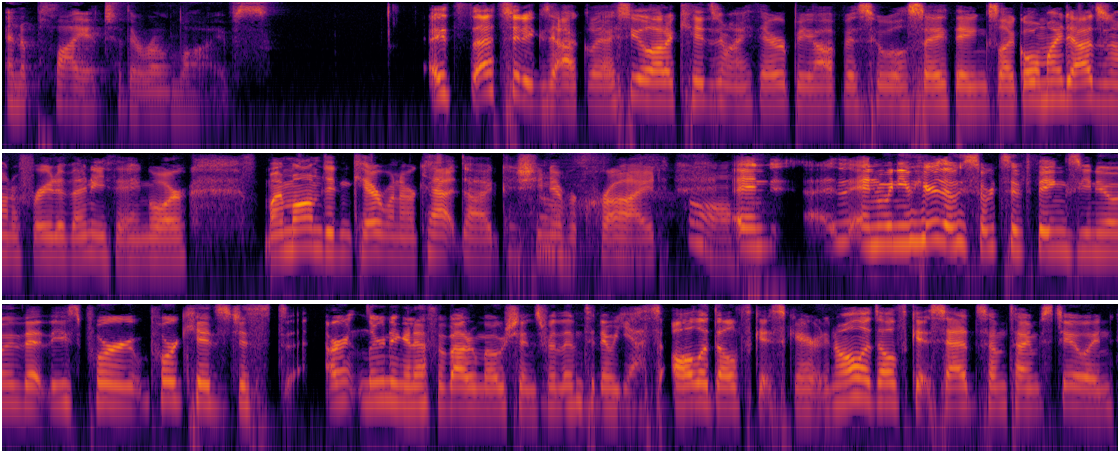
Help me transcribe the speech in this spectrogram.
and apply it to their own lives. It's that's it exactly. I see a lot of kids in my therapy office who will say things like, "Oh, my dad's not afraid of anything," or my mom didn't care when our cat died because she oh. never cried. Oh. And and when you hear those sorts of things, you know that these poor poor kids just aren't learning enough about emotions for them to know. Yes, all adults get scared, and all adults get sad sometimes too. And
